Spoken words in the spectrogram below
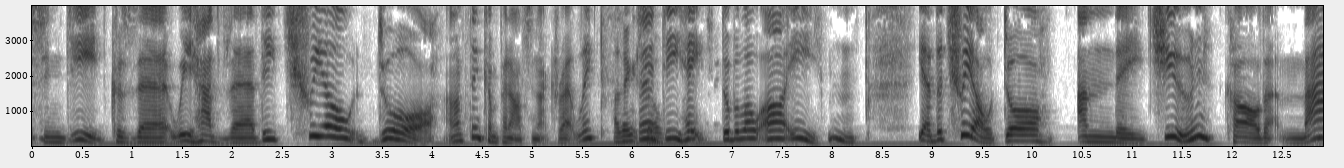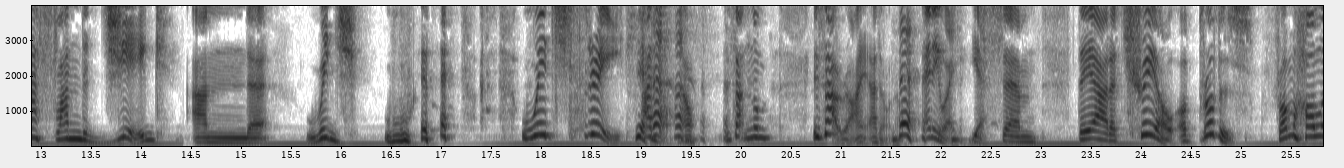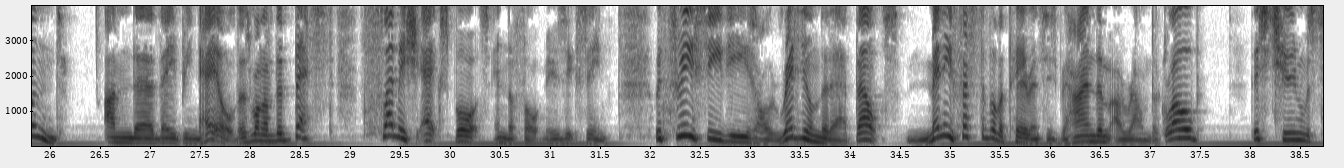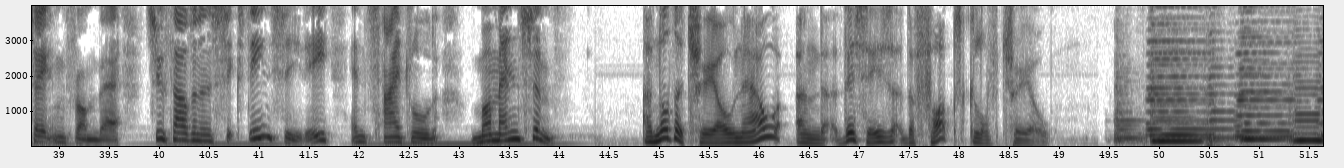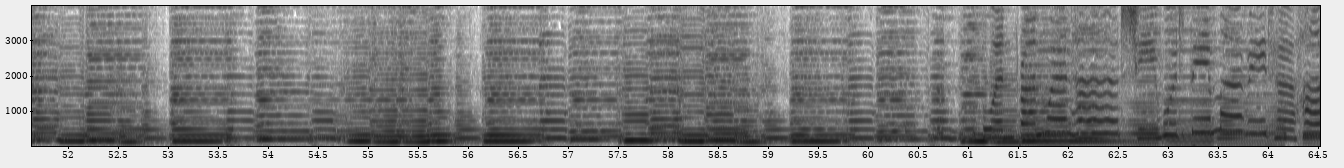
Goodness indeed, because uh, we had there the Trio Dhoore, and I think I'm pronouncing that correctly. I think Uh, so. D H O O R E. Hmm. Yeah, the Trio Dhoore and a tune called Marslander Jig and uh, Widge. Widge 3. I don't know. Is that num- Is that right? I don't know. anyway, yes, um, they are a trio of brothers from Holland, and uh, they've been hailed as one of the best Flemish exports in the folk music scene. With three CDs already under their belts, many festival appearances behind them around the globe, this tune was taken from their 2016 CD entitled Momentum. Another trio now, and this is the Foxglove Trio.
